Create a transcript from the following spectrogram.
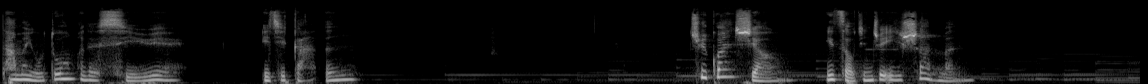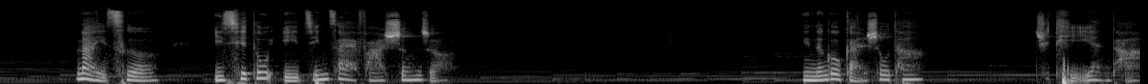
他们有多么的喜悦以及感恩。去观想。你走进这一扇门，那一侧，一切都已经在发生着。你能够感受它，去体验它。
